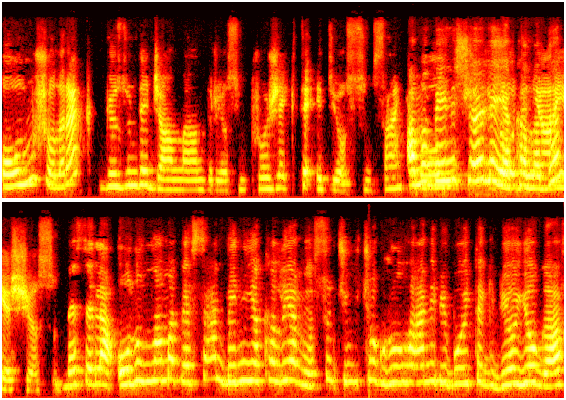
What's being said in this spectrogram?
olmuş olarak gözünde canlandırıyorsun, projekte ediyorsun. Sanki Ama beni şöyle yakaladı. yaşıyorsun. Mesela olumlama desen beni yakalayamıyorsun. Çünkü çok ruhani bir boyuta gidiyor. Yoga,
